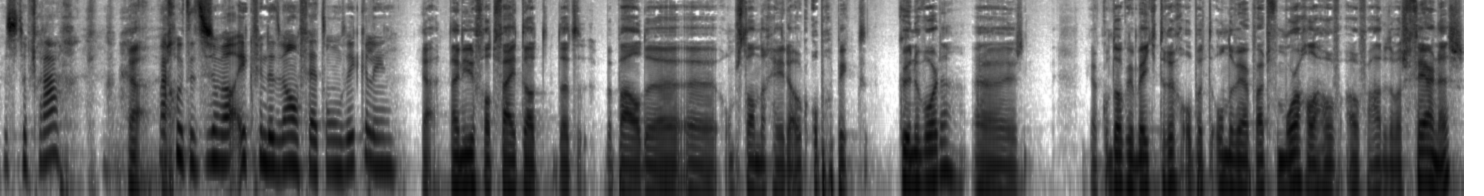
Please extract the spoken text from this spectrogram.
dat is de vraag. Ja. Maar goed, het is een wel, ik vind het wel een vette ontwikkeling. Ja, nou in ieder geval het feit dat, dat bepaalde eh, omstandigheden ook opgepikt kunnen worden. Eh, ja, komt ook weer een beetje terug op het onderwerp waar we het vanmorgen al over- hadden. Dat was fairness.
